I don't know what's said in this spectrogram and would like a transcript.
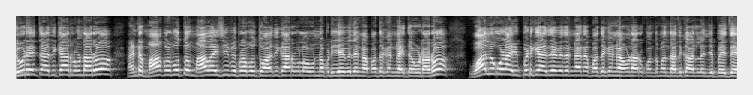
ఎవరైతే అధికారులు ఉన్నారో అంటే మా ప్రభుత్వం మా వైసీపీ ప్రభుత్వం అధికారంలో ఉన్నప్పుడు ఏ విధంగా బద్ధకంగా అయితే ఉన్నారో వాళ్ళు కూడా ఇప్పటికే అదే విధంగానే బద్ధకంగా ఉన్నారు. కొంతమంది అధికారులు అని చెప్పి అయితే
